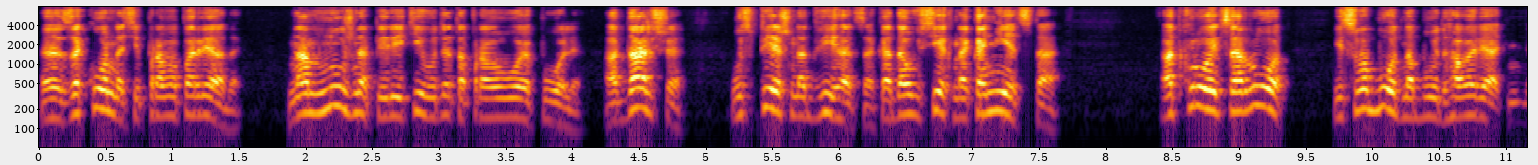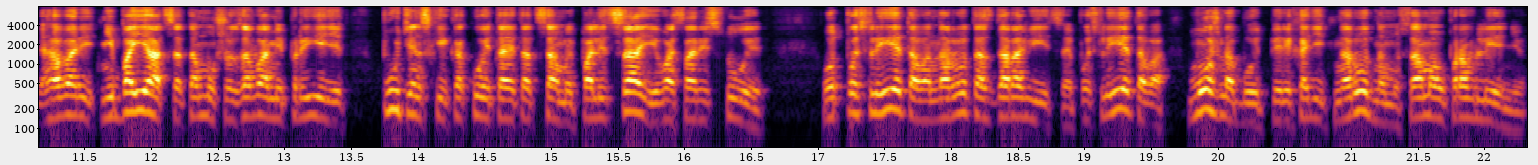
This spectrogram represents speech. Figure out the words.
э, законность и правопорядок. Нам нужно перейти вот это правовое поле. А дальше успешно двигаться, когда у всех наконец-то откроется рот и свободно будет говорить, говорить, не бояться тому, что за вами приедет путинский какой-то этот самый полицай и вас арестует. Вот после этого народ оздоровится. И после этого можно будет переходить к народному самоуправлению.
